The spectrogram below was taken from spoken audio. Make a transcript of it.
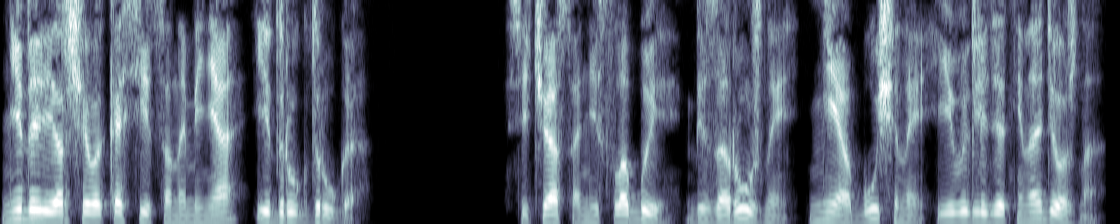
недоверчиво коситься на меня и друг друга. Сейчас они слабы, безоружны, необучены и выглядят ненадежно.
